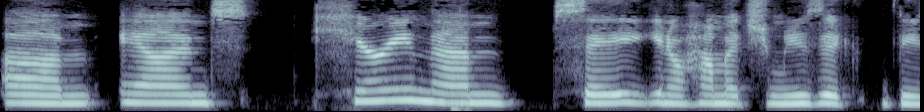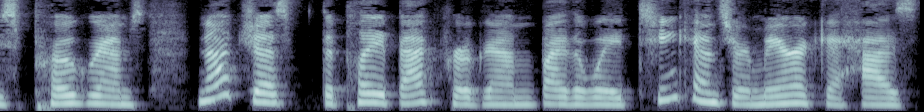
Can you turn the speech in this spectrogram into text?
um, and hearing them say, you know, how much music these programs, not just the Play It Back program, by the way, Teen Cancer America has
